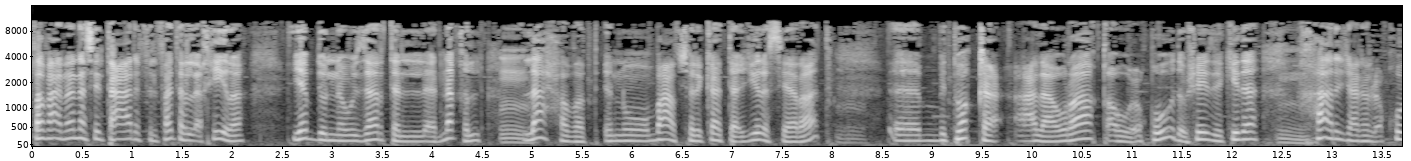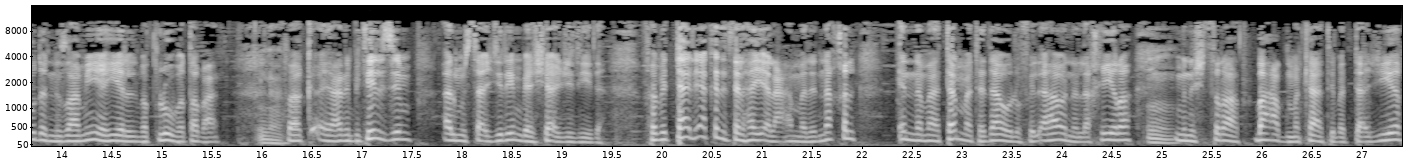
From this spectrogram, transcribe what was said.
طبعا انس انت عارف في الفترة الأخيرة يبدو أن وزارة النقل مم. لاحظت انه بعض شركات تأجير السيارات آه، بتوقع على أوراق أو عقود أو شيء زي كده. خارج عن العقود النظامية هي المطلوبة طبعا نعم. ف يعني بتلزم المستأجرين بأشياء جديدة فبالتالي اكدت الهيئة العامة للنقل ان ما تم تداوله في الآونة الأخيرة مم. من اشتراط بعض مكاتب التأجير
